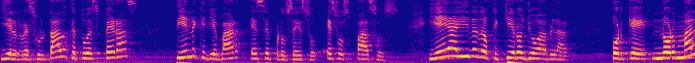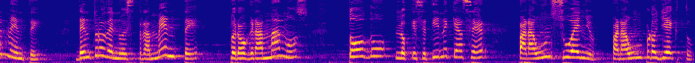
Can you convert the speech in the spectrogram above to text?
y el resultado que tú esperas tiene que llevar ese proceso, esos pasos. Y he ahí de lo que quiero yo hablar, porque normalmente dentro de nuestra mente programamos todo lo que se tiene que hacer para un sueño, para un proyecto.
